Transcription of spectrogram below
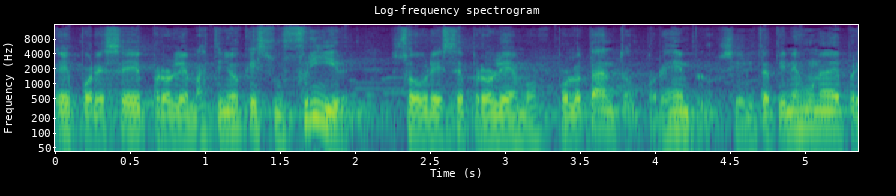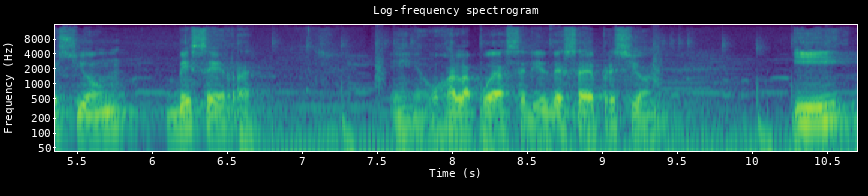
eh, por ese problema, has tenido que sufrir sobre ese problema. Por lo tanto, por ejemplo, si ahorita tienes una depresión becerra, eh, ojalá puedas salir de esa depresión y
